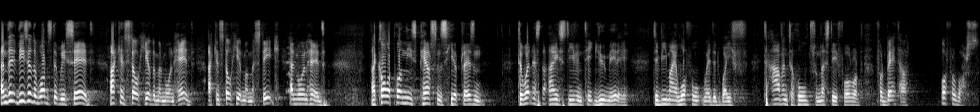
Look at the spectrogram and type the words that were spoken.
And th- these are the words that we said. I can still hear them in my own head. I can still hear my mistake in my own head. I call upon these persons here present to witness that I, Stephen, take you, Mary, to be my lawful wedded wife, to have and to hold from this day forward, for better or for worse.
